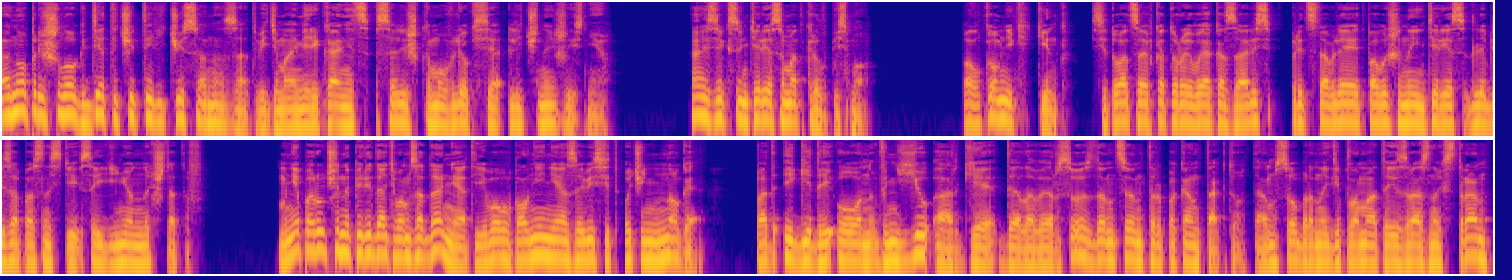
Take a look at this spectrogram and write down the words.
Оно пришло где-то четыре часа назад. Видимо, американец слишком увлекся личной жизнью. Айзек с интересом открыл письмо. «Полковник Кинг, ситуация, в которой вы оказались, представляет повышенный интерес для безопасности Соединенных Штатов. Мне поручено передать вам задание, от его выполнения зависит очень многое. Под эгидой ООН в Нью-Арке, Делавер, создан Центр по контакту. Там собраны дипломаты из разных стран,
